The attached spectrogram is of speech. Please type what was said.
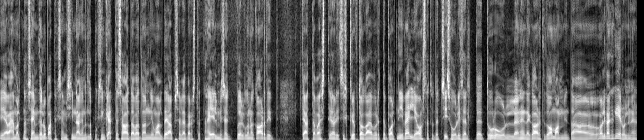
ja vähemalt noh, see, mida lubatakse mis hinnaga need lõpuks siin kättesaadavad on, jumal teab, sellepärast et noh, eelmise põlvkonna kaardid teatavasti olid siis krüptokaevurite poolt nii välja ostetud, et sisuliselt turul nende kaartide omamine oli väga keeruline.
